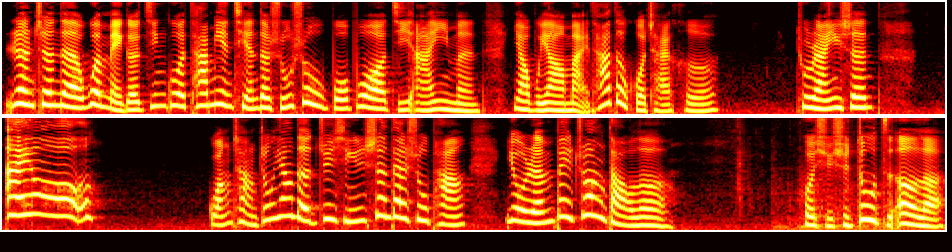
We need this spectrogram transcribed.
认真的问每个经过她面前的叔叔、伯伯及阿姨们，要不要买她的火柴盒。突然一声“哎呦”，广场中央的巨型圣诞树旁有人被撞倒了。或许是肚子饿了，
